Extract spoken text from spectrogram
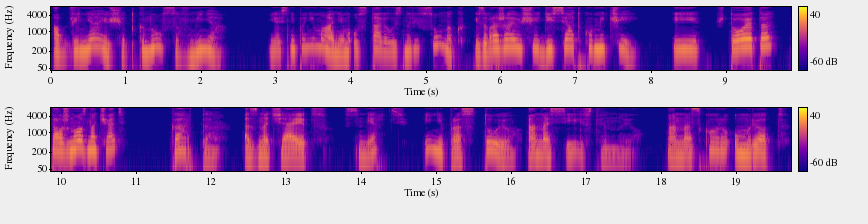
обвиняюще ткнулся в меня. Я с непониманием уставилась на рисунок, изображающий десятку мечей. И что это должно означать? Карта означает смерть, и не простую, а насильственную. Она скоро умрет,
